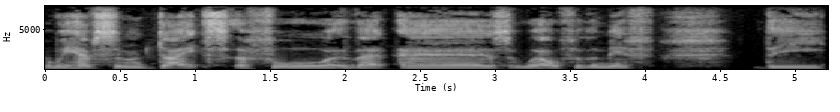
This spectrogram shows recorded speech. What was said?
And we have some dates for that as well for the MIFF. The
